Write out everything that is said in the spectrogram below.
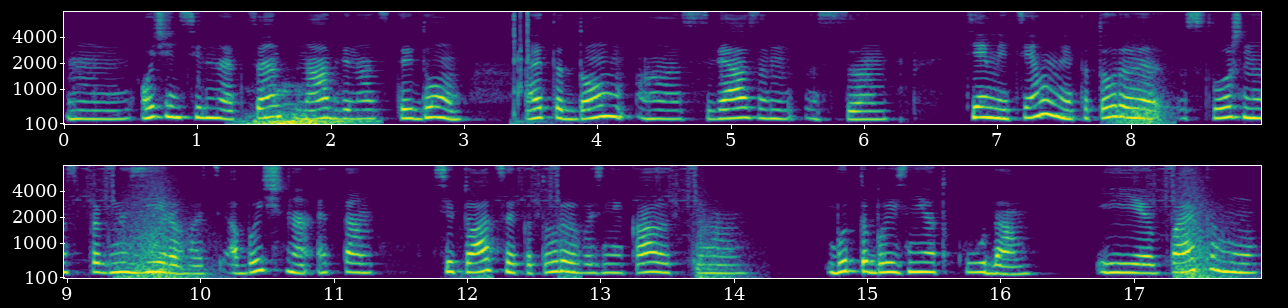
очень сильный акцент на 12 дом. А этот дом а, связан с теми темами, которые сложно спрогнозировать. Обычно это ситуации, которые возникают а, будто бы из ниоткуда. И поэтому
